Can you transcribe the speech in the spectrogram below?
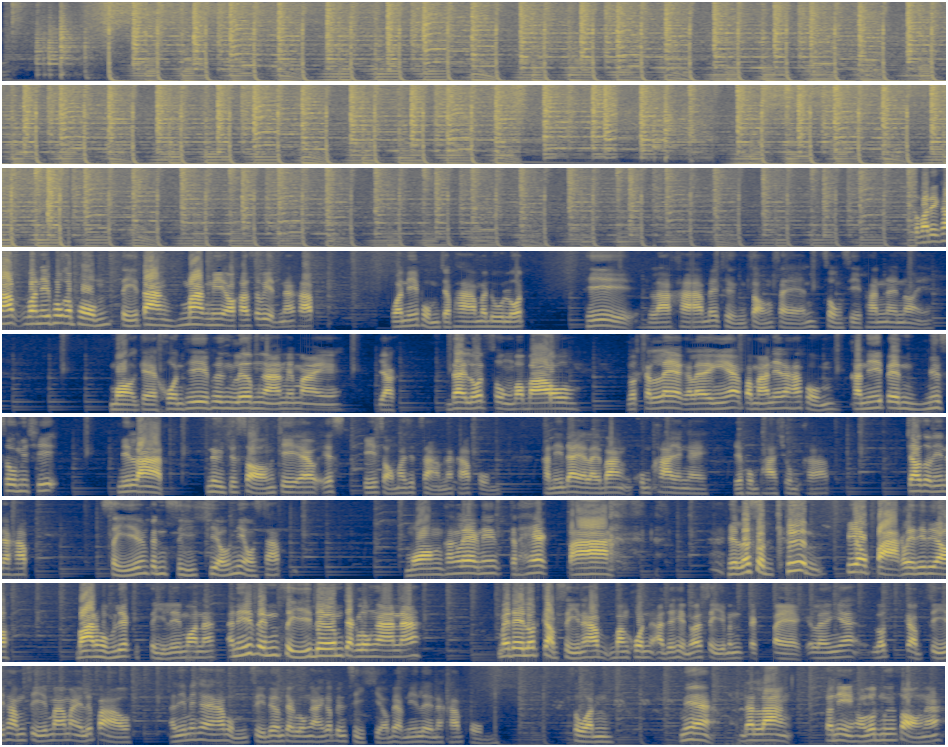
วัสดีครับ วันนี้พบกับผมตีตังมากมีออคาสวิตนะครับ วันนี้ผมจะพามาดูรถที่ราคาไม่ถึง 2 0 0แสนส่ง 4,000หน่อยๆเหมาะแก่คนที่เพิ่งเริ่มงานใหม่ๆ อยากได้รถส่งเบาๆ รถคันแรกอะไรอย่างเงี้ยประมาณนี้นะครับผม คันนี้เป็น Mitsubishi Mirage 1.2 GLS ปี 2013 นะครับผม คันนี้ได้อะไรบ้างคุ้มค่ายังไง เดี๋ยวผมพาชมครับ เจ้าตัวนี้นะครับ สีมันเป็นสีเขียวเหนียวซับ มองครั้งแรกนี่กระแทกตา เห็นแล้วสดชื่น เปรี้ยวปากเลยทีเดียว บ้านผมเรียกสีเลมอนนะ อันนี้เป็นสีเดิมจากโรงงานนะ ไม่ได้ลดกลับสีนะครับ บางคนอาจจะเห็นว่าสีมันแปลกๆอะไรเงี้ย ลดกลับสีทำสีมาใหม่หรือเปล่า อันนี้ไม่ใช่ครับ ผมสีเดิมจากโรงงานก็เป็นสีเขียวแบบนี้เลยนะครับ ผม ส่วนเนี่ยด้านล่างเสน่ห์ของรถมือสองนะ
